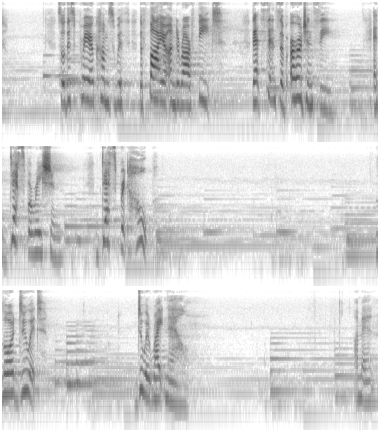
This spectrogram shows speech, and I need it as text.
So this prayer comes with the fire under our feet, that sense of urgency and desperation, desperate hope. Lord, do it. Do it right now. Amen.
